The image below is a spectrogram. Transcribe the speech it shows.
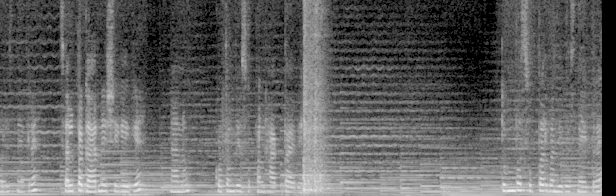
ನೋಡಿ ಸ್ನೇಹಿತರೆ, ಸ್ವಲ್ಪ ಗಾರ್ನಿಷಿಗೆ ನಾನು ಕೊತ್ತಂಬರಿ ಸೊಪ್ಪನ್ನು ಹಾಕ್ತಾ ಇದ್ದೀನಿ. ತುಂಬ ಸೂಪರ್ ಬಂದಿದೆ ಸ್ನೇಹಿತರೆ.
